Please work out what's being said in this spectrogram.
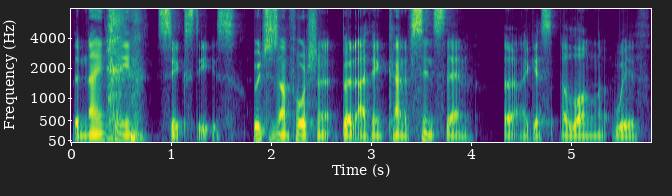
the 1960s, which is unfortunate, but I think kind of since then, uh, I guess along with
